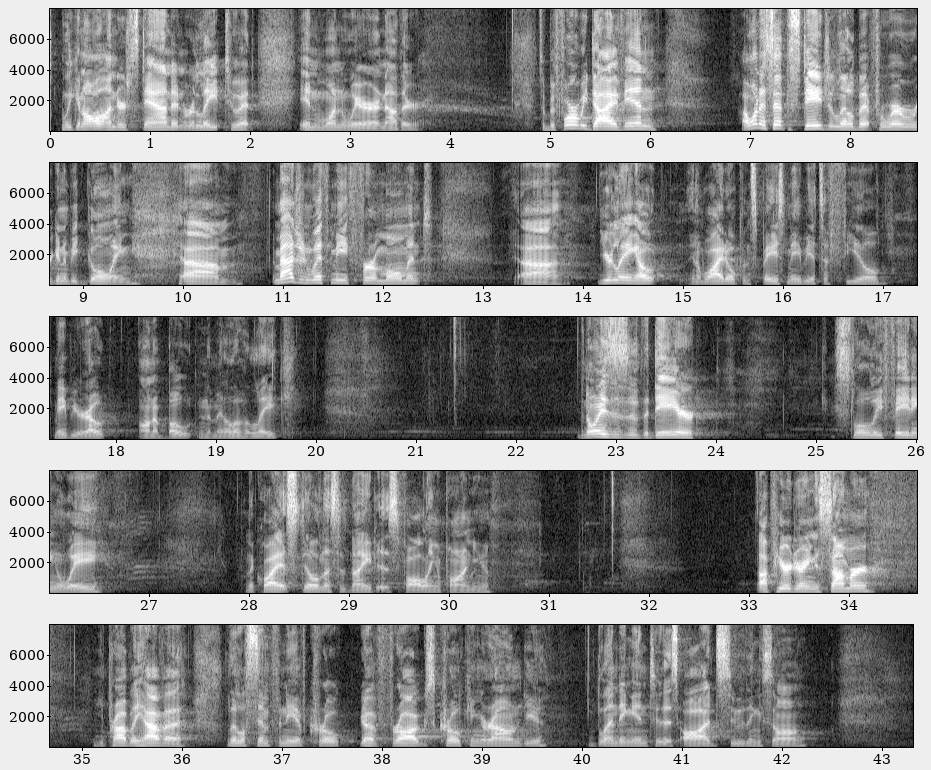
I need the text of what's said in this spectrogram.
we can all understand and relate to it in one way or another. So before we dive in, I want to set the stage a little bit for where we're going to be going. Um, imagine with me for a moment uh, you're laying out in a wide open space. Maybe it's a field, maybe you're out on a boat in the middle of a lake. The noises of the day are slowly fading away, and the quiet stillness of night is falling upon you. Up here during the summer, you probably have a little symphony of, of frogs croaking around you, blending into this odd, soothing song.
